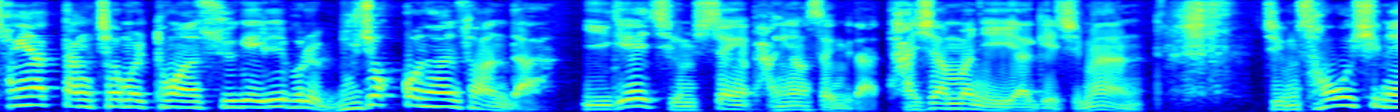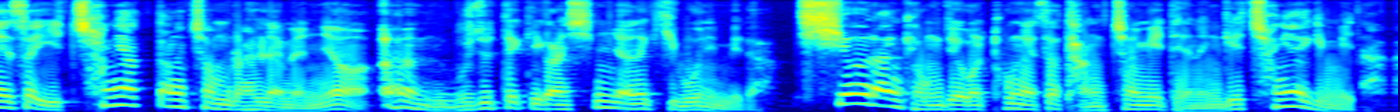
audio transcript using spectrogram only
청약 당첨을 통한 수익의 일부를 무조건 환수한다. 이게 지금 시장의 방향성입니다. 다시 한번 이야기지만 지금 서울 시내에서 이 청약 당첨을 하려면요. 무주택 기간 10년은 기본입니다. 치열한 경쟁을 통해서 당첨이 되는 게 청약입니다.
